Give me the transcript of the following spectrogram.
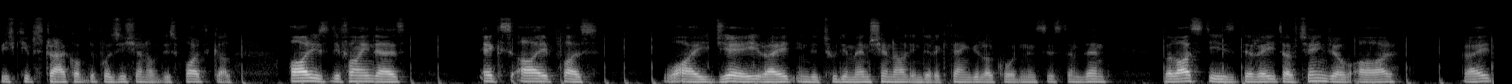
which keeps track of the position of this particle r is defined as xi plus yj, right, in the two-dimensional, in the rectangular coordinate system, then velocity is the rate of change of r, right?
